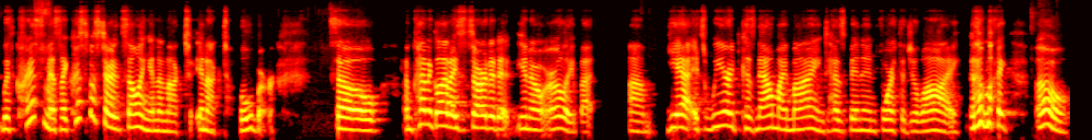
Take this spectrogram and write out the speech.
with Christmas. Like Christmas started selling in an Oct- in October, so I'm kind of glad I started it, you know, early. But um, yeah, it's weird because now my mind has been in Fourth of July. I'm like, oh.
